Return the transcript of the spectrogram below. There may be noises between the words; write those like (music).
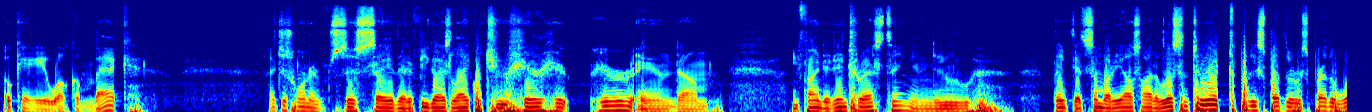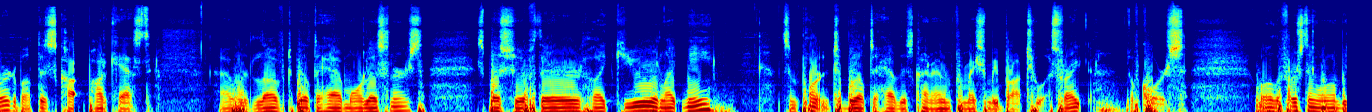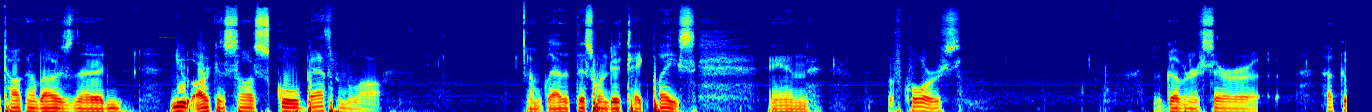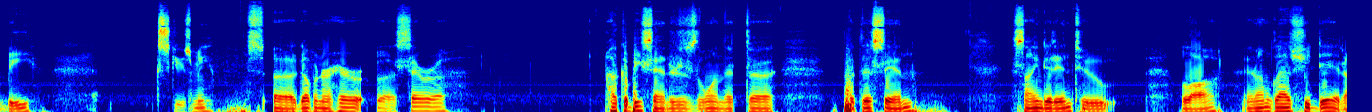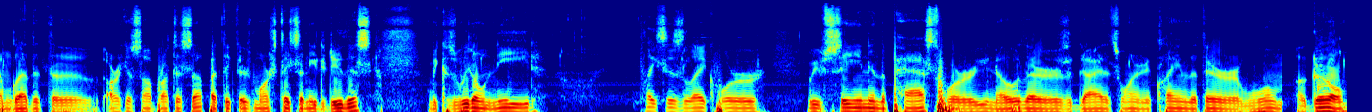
Okay, welcome back. I just want to just say that if you guys like what you hear here, here and um, you find it interesting and you think that somebody else ought to listen to it, please spread the spread the word about this co- podcast. I would love to be able to have more listeners, especially if they're like you and like me. It's important to be able to have this kind of information be brought to us, right? Of course. Well, the first thing we're going to be talking about is the new Arkansas school bathroom law. I'm glad that this one did take place. And, of course, Governor Sarah Huckabee, excuse me, uh, Governor Her- uh, Sarah Huckabee Sanders is the one that uh, put this in, signed it into law, and I'm glad she did. I'm glad that the Arkansas brought this up. I think there's more states that need to do this because we don't need places like where we've seen in the past where you know there's a guy that's wanting to claim that they're a woman, a girl,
